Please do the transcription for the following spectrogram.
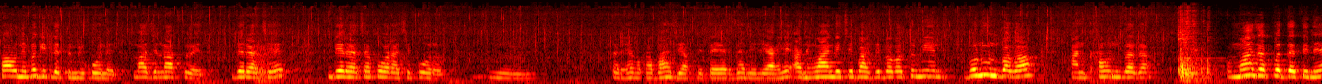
पाहुणे बघितले तुम्ही कोण आहेत? माझे नातू आहेत दिराचे दिराच्या पोराचे पोरं. तर हे बघा भाजी आपली तयार झालेली आहे. आणि वांग्याची भाजी बघा तुम्ही बनवून बघा आणि खाऊन बघा. माझ्या पद्धतीने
